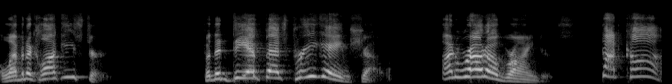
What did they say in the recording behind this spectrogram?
11 o'clock Eastern, for the DFS pregame show on rotogrinders.com.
